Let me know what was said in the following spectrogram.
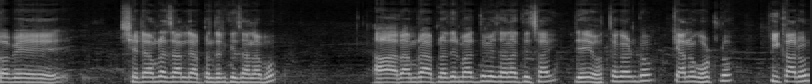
তবে সেটা আমরা জানলে আপনাদেরকে জানাব। আর আমরা আপনাদের মাধ্যমে জানাতে চাই যে এই হত্যাকাণ্ড কেন ঘটলো কি কারণ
